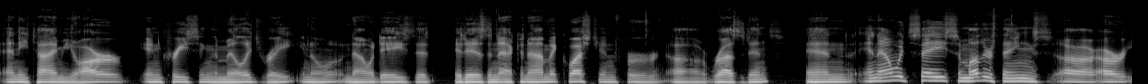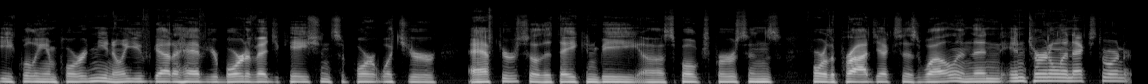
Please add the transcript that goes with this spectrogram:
anytime you are increasing the millage rate, you know, nowadays it, it is an economic question for uh, residents. And and I would say some other things uh, are equally important. You know, you've got to have your board of education support what you're after, so that they can be uh, spokespersons for the projects as well. And then internal and external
